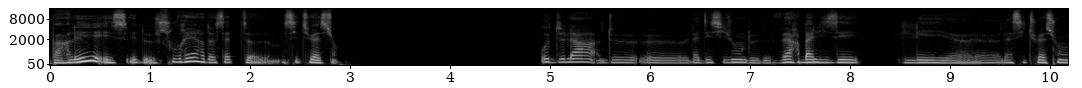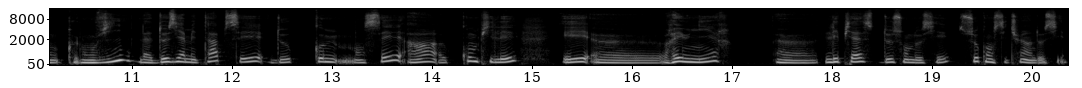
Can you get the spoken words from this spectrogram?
parler et c'est de s'ouvrir de cette situation au-delà de euh, la décision de, verbaliser euh, la situation que l'on vit, la deuxième étape, c'est de commencer à compiler et euh, réunir les pièces de son dossier, se constituer un dossier.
